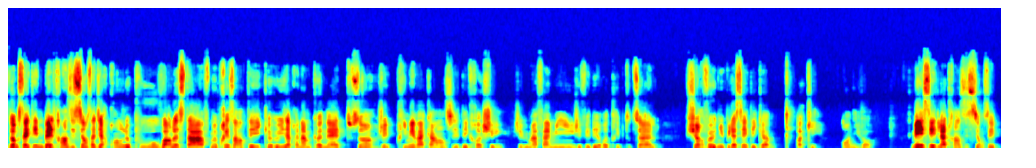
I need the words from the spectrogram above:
Donc ça a été une belle transition, c'est-à-dire prendre le pouls, voir le staff, me présenter, qu'eux ils apprennent à me connaître, tout ça. J'ai pris mes vacances, j'ai décroché, j'ai vu ma famille, j'ai fait des road trips toute seule. Je suis revenue, puis là ça a été comme, ok, on y va. Mais c'est de la transition, c'est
